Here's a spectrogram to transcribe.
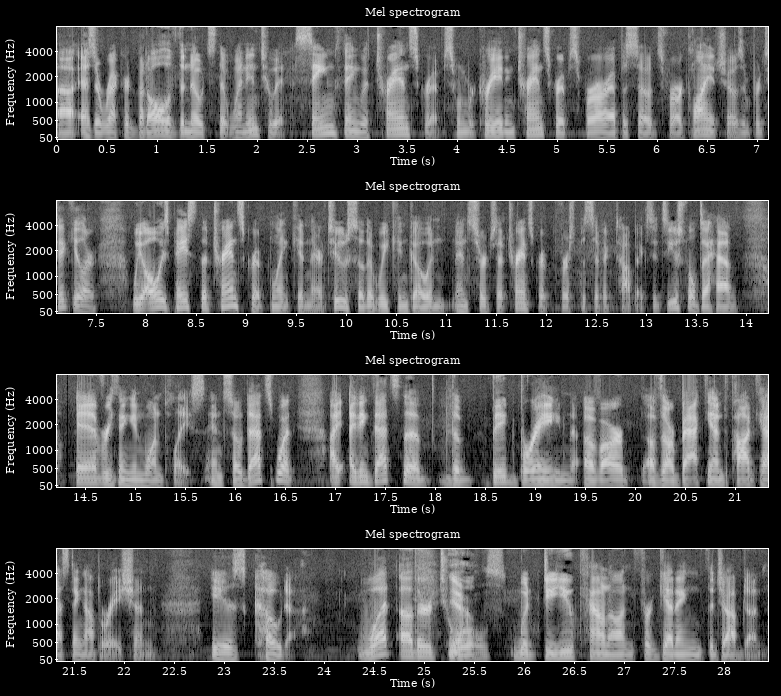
uh, as a record, but all of the notes that went into it. Same thing with transcripts. When we're creating transcripts for our episodes, for our client shows in particular, we always paste the transcript link in there too, so that we can go and, and search that transcript for specific topics. It's useful to have everything in one place. And so that's what I, I think that's the the big brain of our of our back end podcasting operation is Coda. What other tools would do you count on for getting the job done?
